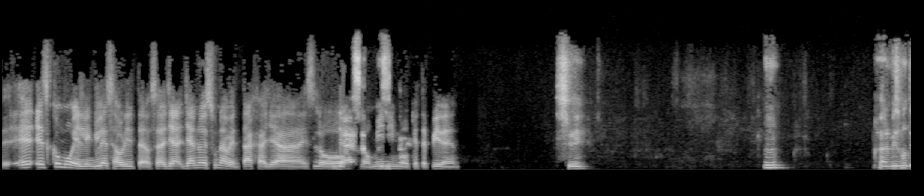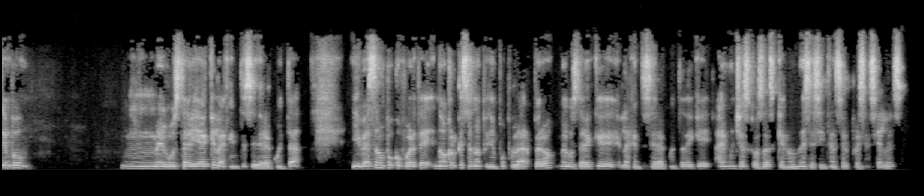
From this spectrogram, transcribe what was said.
e, es como el inglés ahorita, o sea, ya, ya no es una ventaja, ya es lo, lo mínimo que te piden. Sí. Mm. Al mismo tiempo, mm, me gustaría que la gente se diera cuenta y va a estar un poco fuerte, no creo que sea una opinión popular, pero me gustaría que la gente se diera cuenta de que hay muchas cosas que no necesitan ser presenciales.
